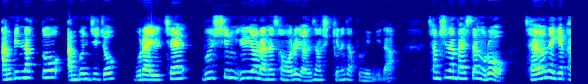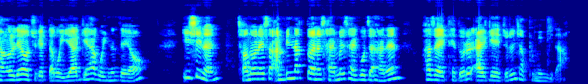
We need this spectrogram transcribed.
안빈낙도, 안분지족, 무라일체, 물심일려라는 성어를 연상시키는 작품입니다. 참신한 발상으로 자연에게 방을 내어주겠다고 이야기하고 있는데요. 이 시는 전원에서 안빈낙도 하는 삶을 살고자 하는 화자의 태도를 알게 해주는 작품입니다.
